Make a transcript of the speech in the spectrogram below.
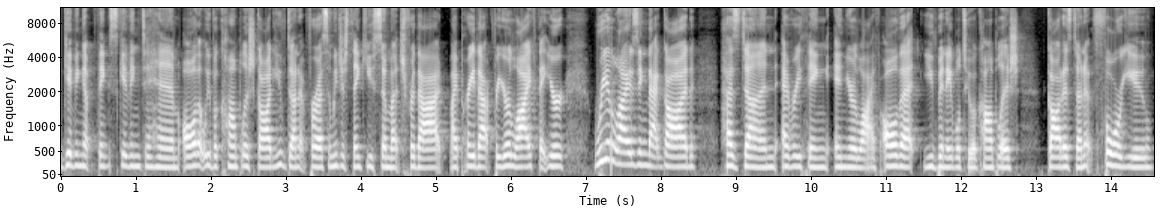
giving up thanksgiving to Him, all that we've accomplished, God, you've done it for us. And we just thank you so much for that. I pray that for your life, that you're realizing that God has done everything in your life, all that you've been able to accomplish. God has done it for you.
